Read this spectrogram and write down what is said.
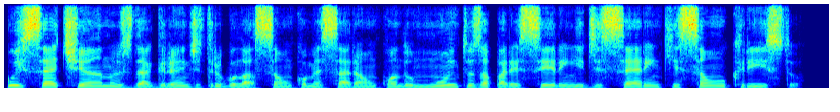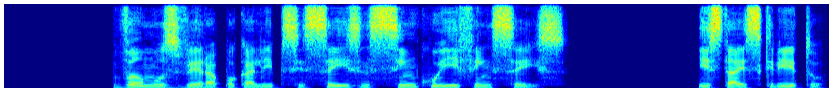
Os sete anos da grande tribulação começarão quando muitos aparecerem e disserem que são o Cristo. Vamos ver Apocalipse 6, 5 e 6. Está escrito:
